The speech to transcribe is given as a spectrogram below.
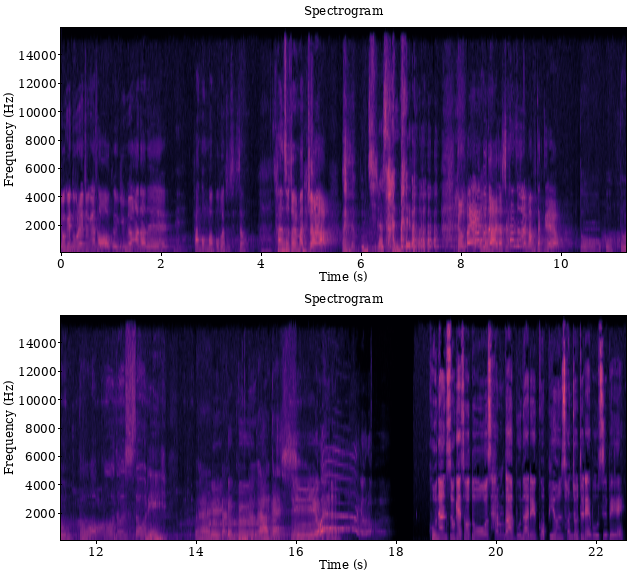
여기 노래 중에서 그 유명하다는 네. 한 곡만 뽑아주시죠. 아, 한 소절만 쫙! 저는 음치라서 안 돼요. 그럼 빨간 구두 아저씨 한 소절만 부탁드려요. 똑똑똑 구두 소리 빨간 구두 아가씨 아가씨. 와, 여러분. 고난 속에서도 삶과 문화를 꽃피운 선조들의 모습에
